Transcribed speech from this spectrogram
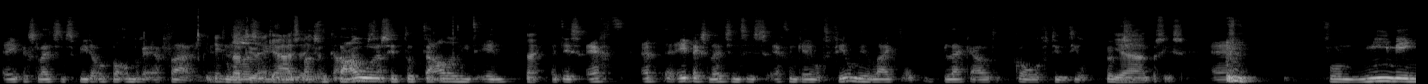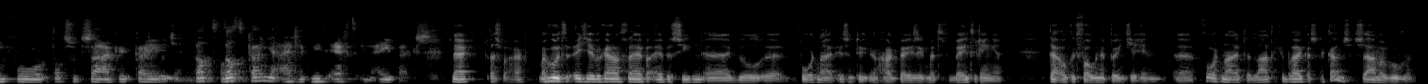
Apex Legends bieden ook wel andere ervaringen. Ik denk Natuurlijk, ja, zeker. bouwen zit totaal er niet in. Nee. Het is echt, Ap- Apex Legends is echt een game wat veel meer lijkt op Blackout, op Call of Duty, op PUBG. Ja, precies. En voor meming, voor dat soort zaken, kan Dat je, dat, dat kan je eigenlijk niet echt in Apex. Nee, dat is waar. Maar goed, weet je, we gaan het van even, even zien. Eh, ik bedoel, eh, Fortnite is natuurlijk nog hard bezig met verbeteringen. Daar ook het volgende puntje in. Eh, Fortnite laat de gebruikers accounts samenvoegen.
